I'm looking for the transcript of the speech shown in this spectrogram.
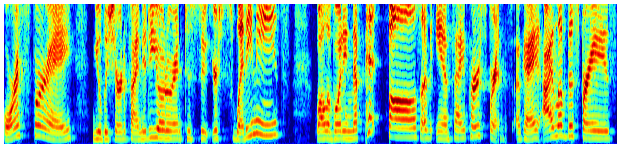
or a spray, you'll be sure to find a deodorant to suit your sweaty needs while avoiding the pitfalls of antiperspirants. Okay. I love the sprays,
